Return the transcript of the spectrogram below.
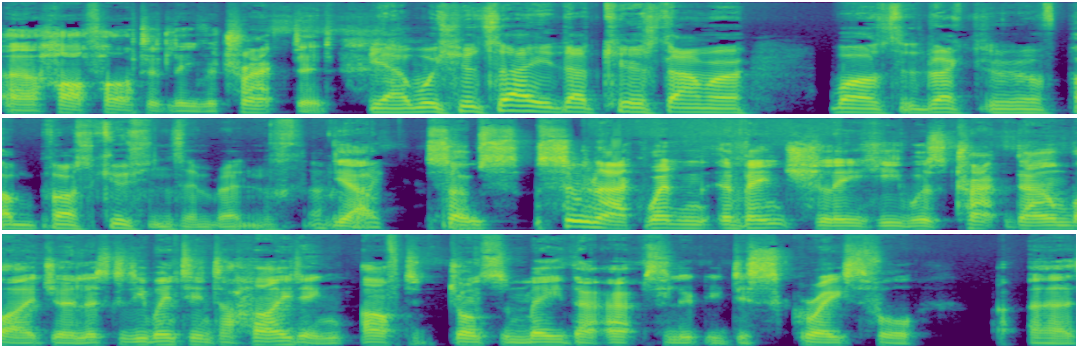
uh, half-heartedly retracted. Yeah, we should say that Keir Starmer was the director of public prosecutions in Britain. Yeah. Right? So Sunak, when eventually he was tracked down by a journalist because he went into hiding after Johnson made that absolutely disgraceful uh,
